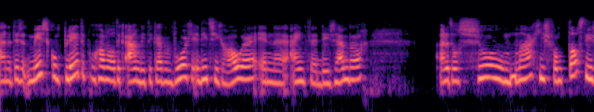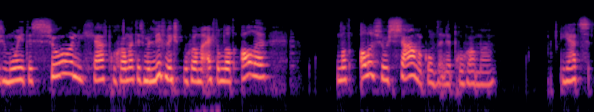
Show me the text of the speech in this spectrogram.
En het is het meest complete programma wat ik aanbied. Ik heb een vorige editie gehouden in uh, eind eh, december. En het was zo magisch, fantastisch mooi. Het is zo'n gaaf programma. Het is mijn lievelingsprogramma. Echt omdat, alle, omdat alles zo samenkomt in dit programma. Je hebt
